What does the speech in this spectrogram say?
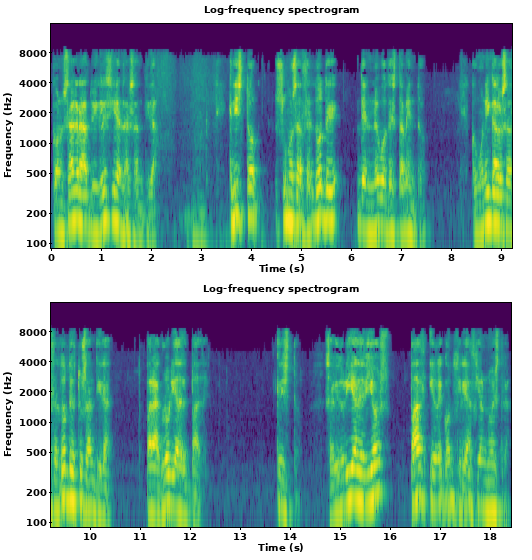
Consagra a tu iglesia en la santidad. Cristo, sumo sacerdote del Nuevo Testamento. Comunica a los sacerdotes tu santidad, para gloria del Padre. Cristo, sabiduría de Dios, paz y reconciliación nuestra.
